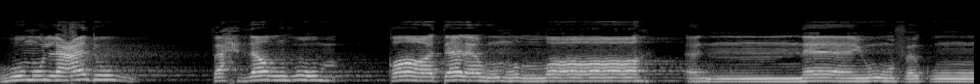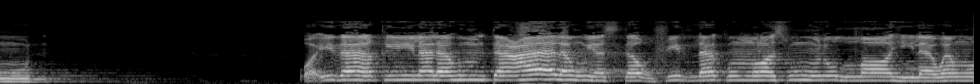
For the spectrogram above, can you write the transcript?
هم العدو فاحذرهم قاتلهم الله أنا يوفكون. وإذا قيل لهم تعالوا يستغفر لكم رسول الله لووا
